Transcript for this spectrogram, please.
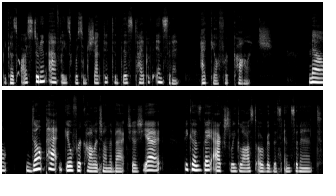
because our student athletes were subjected to this type of incident at Guilford College. Now, don't pat Guilford College on the back just yet because they actually glossed over this incident.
